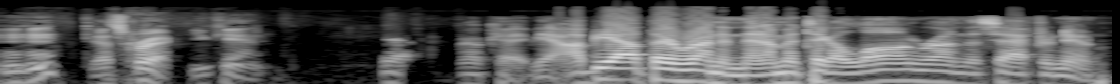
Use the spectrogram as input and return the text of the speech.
Mm-hmm. That's correct. You can. Yeah. Okay. Yeah, I'll be out there running. Then I'm going to take a long run this afternoon.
